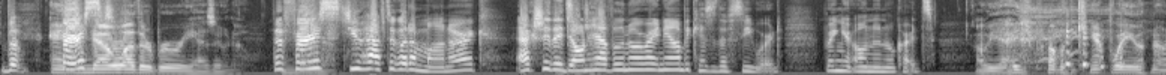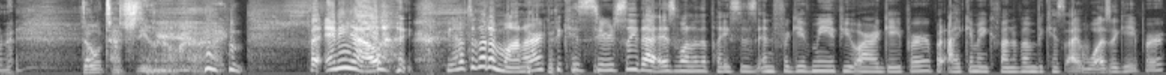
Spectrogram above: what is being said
but and first, no other brewery has Uno. but first you have to go to Monarch. Actually, they don't have Uno right now because of the C word. Bring your own Uno cards. Oh yeah, you probably can't play Uno now. Don't touch the Uno card. But anyhow, you have to go to Monarch because seriously, that is one of the places. And forgive me if you are a gaper, but I can make fun of them because I was a gaper.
